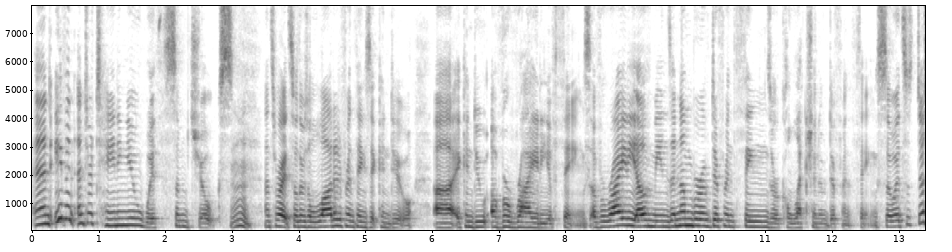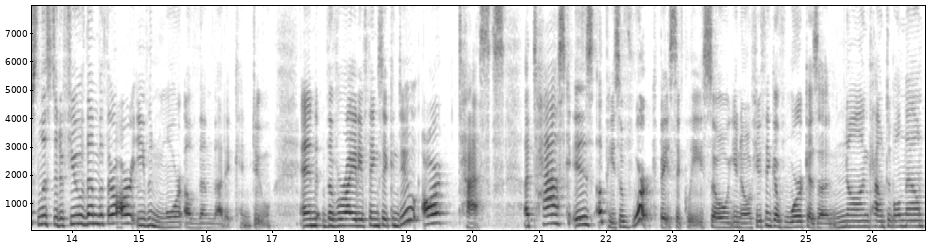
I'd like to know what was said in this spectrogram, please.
and even entertaining you with some jokes. Mm. That's right, so there's a lot of different things it can do. Uh, it can do a variety of things. A variety of means a number of different things or collection of different things. So it's just listed a few of them, but there are even more of them that it can do. And the variety of things it can do are tasks. A task is a piece of work, basically. So, you know, if you think of work as a non countable noun,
